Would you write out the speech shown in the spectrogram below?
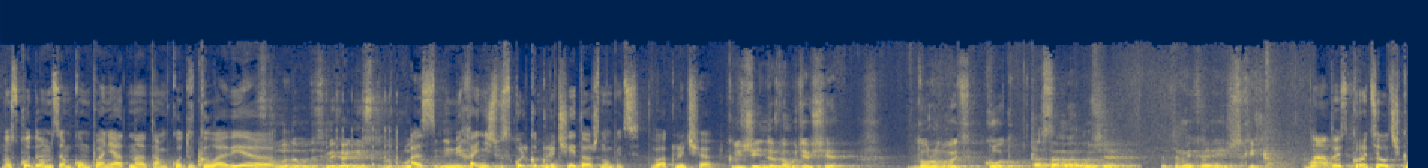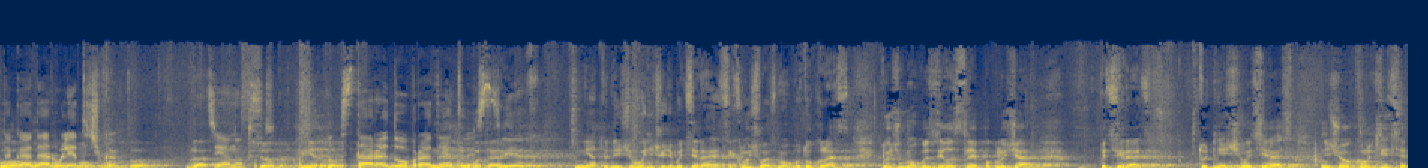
Но с кодовым замком понятно, там код в голове. Без кода, вот, с механическим кодом. А с не механическим сколько смысла. ключей должно быть? Два ключа. Ключей не должно быть вообще. Должен быть код. А самое лучшее – это механический. А, то есть крутилочка Во, такая, во, да, во, рулеточка. во, во, Да. Где она тут? Все, нету. Старая добрая, да? Нету то есть? батареек, нету ничего, вы ничего не потеряете. Ключ у вас могут украсть, ключ могут сделать слепо ключа, потерять. Тут нечего терять, ничего крутите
